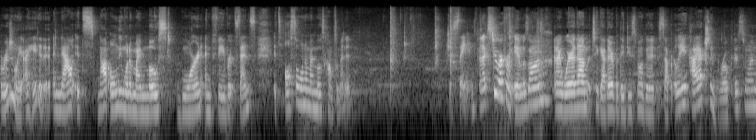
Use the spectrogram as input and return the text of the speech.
originally I hated it. And now it's not only one of my most worn and favorite scents, it's also one of my most complimented. Just saying. The next two are from Amazon and I wear them together, but they do smell good separately. Kai actually broke this one.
